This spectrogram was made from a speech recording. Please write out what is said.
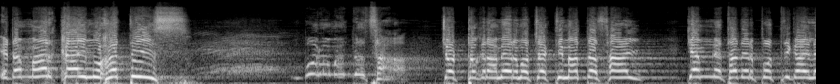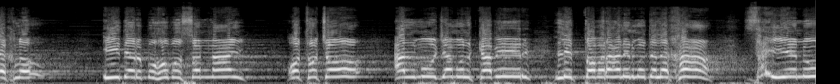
এটা মার্কাই মুহাদ্দিস। বড় মাদ্রাসা। চট্টগ্রামের মতো একটি মাদ্রাসায় কেমনে তাদের পত্রিকায় লেখলো? ঈদের বহু বছর নাই, অথচ আলমুজামুল কাবির লিত্তবরানের মধ্যে লেখা জাইয়েনু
